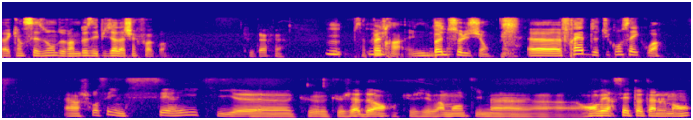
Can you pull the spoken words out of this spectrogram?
euh, 15 saisons de 22 épisodes à chaque fois, quoi. Tout à fait. Ça peut Oui, être un- une bonne sûr. solution. Euh, Fred, tu conseilles quoi? Alors, je conseille une série qui, euh, que, que j'adore, que j'ai vraiment, qui m'a euh, renversé totalement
